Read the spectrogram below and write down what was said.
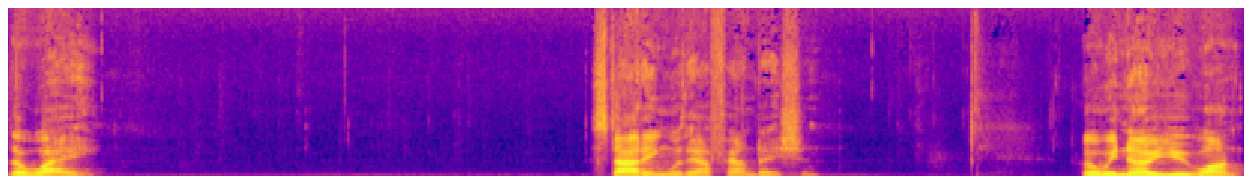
the way, starting with our foundation. Lord, we know you want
